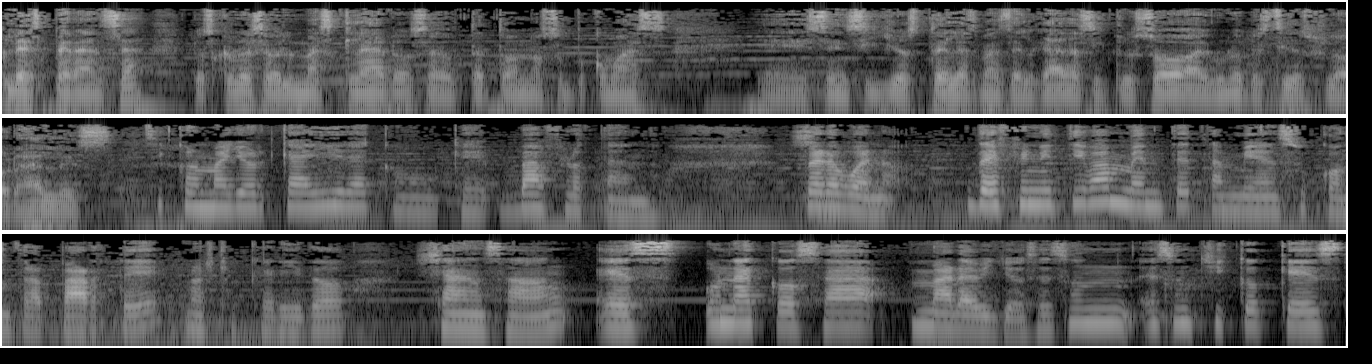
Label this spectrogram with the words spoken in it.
la esperanza, los colores se vuelven más claros, adopta tonos un poco más eh, sencillos, telas más delgadas, incluso algunos vestidos florales. Sí, con mayor caída, como que va flotando. Pero bueno, definitivamente también su contraparte, nuestro querido Shansang, es una cosa maravillosa. Es un, es un chico que es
